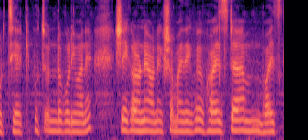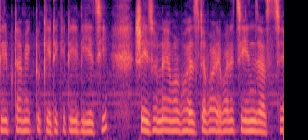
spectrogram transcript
উঠছে আর কি, প্রচণ্ড পরিমাণে। সেই কারণে অনেক সময় দেখবে ভয়েসটা ভয়েস ক্লিপটা আমি একটু কেটে কেটেই দিয়েছি। সেই জন্যই আমার ভয়েসটা বারে বারে চেঞ্জ আসছে।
